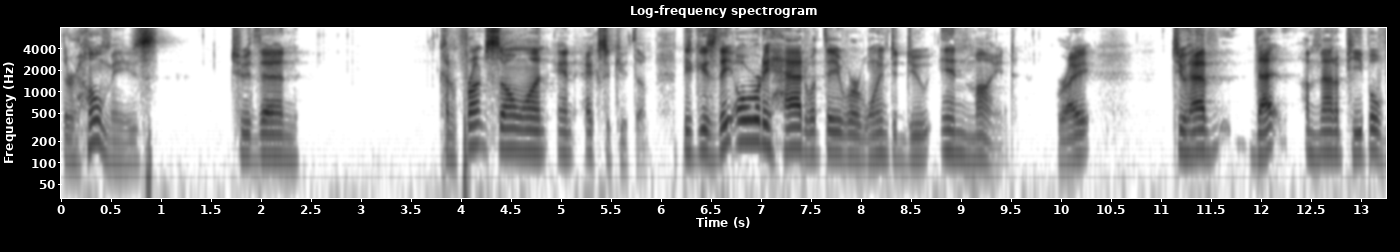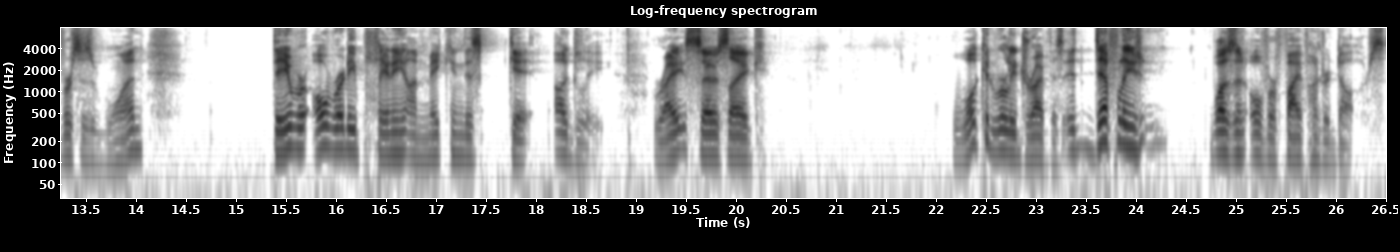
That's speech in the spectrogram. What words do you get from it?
their homies to then confront someone and execute them? Because they already had what they were wanting to do in mind, right? To have that amount of people versus one, they were already planning on making this get ugly, right? So it's like, what could really drive this? It definitely wasn't over $500.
